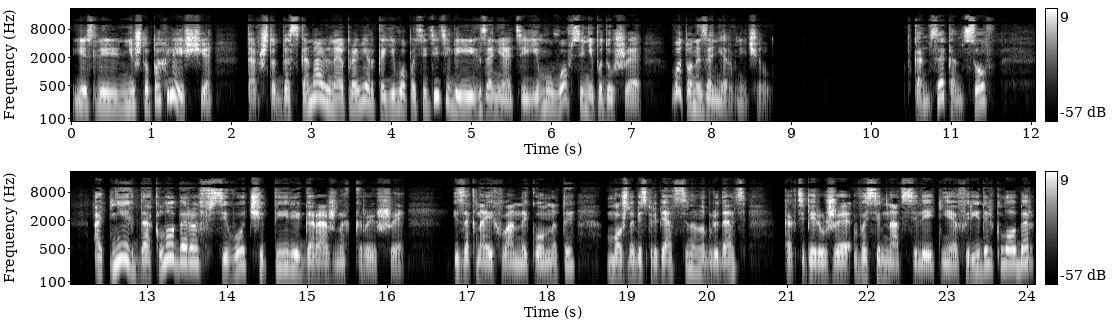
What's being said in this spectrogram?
если не что похлеще, так что доскональная проверка его посетителей и их занятий ему вовсе не по душе, вот он и занервничал. В конце концов, от них до Клоберов всего четыре гаражных крыши. Из окна их ванной комнаты можно беспрепятственно наблюдать, как теперь уже восемнадцатилетняя Фридель Клобер,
